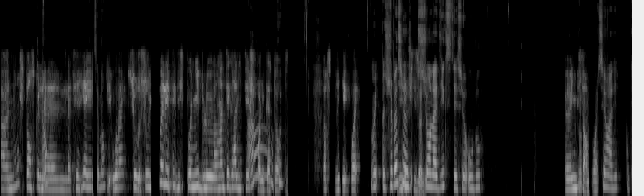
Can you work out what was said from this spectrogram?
Ah non, je pense que Non? la, la série a. C'est bon? Ouais, sur, sur elle était disponible en intégralité, je crois, le Ah, 14, 14 février. Ouais, Oui, parce que je sais pas si, on- épisodes. si on l'a dit que c'était sur Hulu. Euh, il me semble. Ouais. Si on l'a dit, ok,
